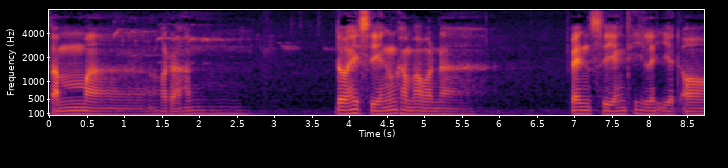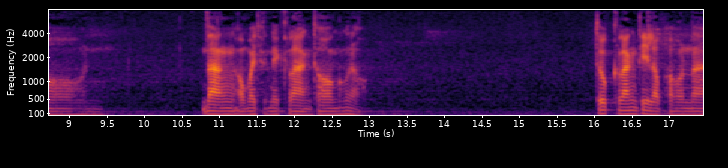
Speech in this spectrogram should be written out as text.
สัมมาอรหัง โดยให้เสียงของคำภาวนา เป็นเสียงที่ละเอียดอ่อน ดังออกมาจากในกลางท้องของเรา ทุกครั้งที่เราภาวนา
